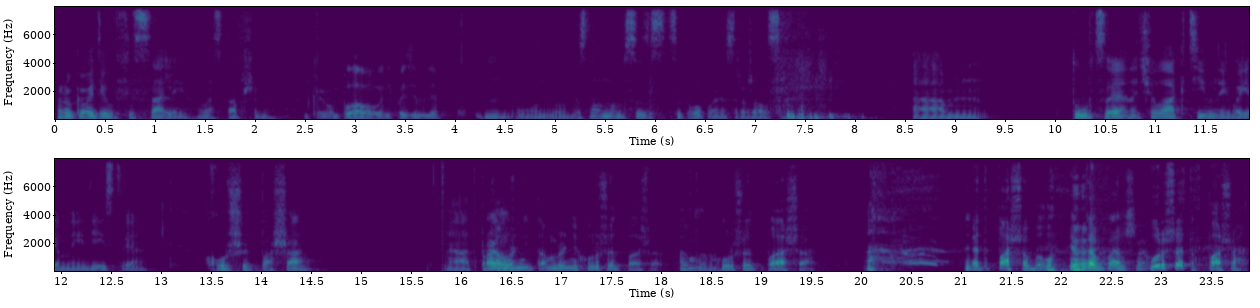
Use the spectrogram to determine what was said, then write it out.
руководил Фессалией, восставшими. Как он плавал или по земле? Он в основном с, с циклопами сражался. Турция начала активные военные действия. Хуршид Паша а, Там отправил... же, не, там же не Хуршет Паша, там кто там? Хуршет Паша. Это Паша был. Это Паша. Хуршетов Паша.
